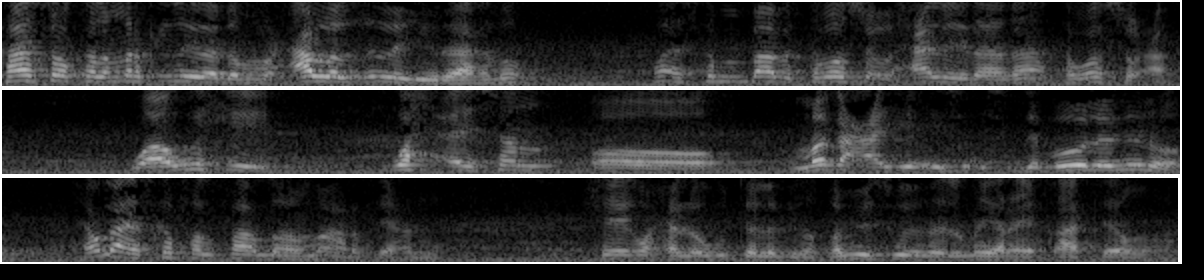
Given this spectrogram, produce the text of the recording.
Kaasoo kale marka in la yihahdo mucallal in la yidhaahdo waa iska min baabi tawasuc. Waxaa la yidhaahdaa tawasuca. Waa wixii wax aysan oo magaca iyo aysan isdaboolaninoo xoogaa iska falfaadlaho ma aragta yani shayga waxaa loogu talagelin qamiis weyn oo ilmo yar ay qaateen waa.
